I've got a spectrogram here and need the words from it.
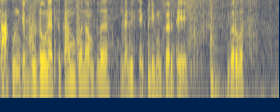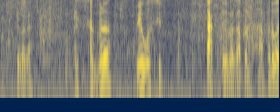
टाकून ते बुजवण्याचं काम पण आपलं लगेच एक टीम करते. बरोबर? हे बघा हे सगळं व्यवस्थित टाकतोय बघा आपण. हा बरोबर?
